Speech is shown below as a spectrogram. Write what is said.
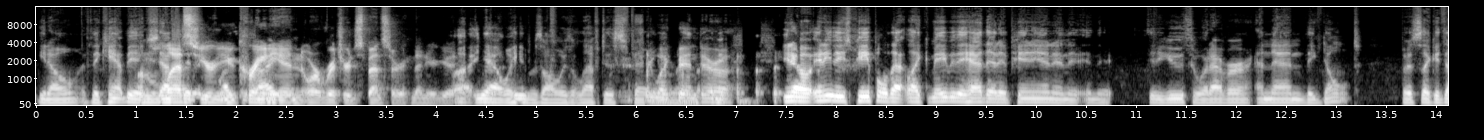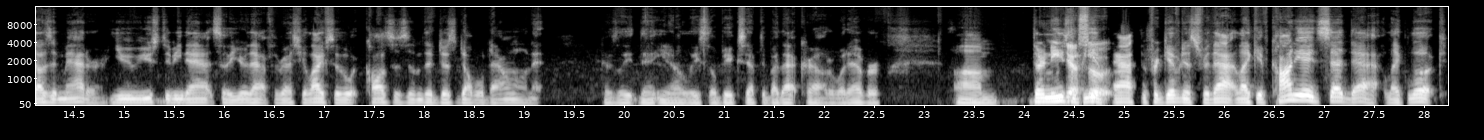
you know, if they can't be accepted Unless you're white society- Ukrainian or Richard Spencer, then you're good. uh, yeah, well, he was always a leftist. Free fan, like anyway, but, Bandera. You know, any of these people that like maybe they had that opinion in the, in the, the youth or whatever, and then they don't. But it's like it doesn't matter. You used to be that, so you're that for the rest of your life. So it causes them to just double down on it because they, you know, at least they'll be accepted by that crowd or whatever. Um, there needs Yeah, to be so- a path to forgiveness for that. Like if Kanye had said that, like, look,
